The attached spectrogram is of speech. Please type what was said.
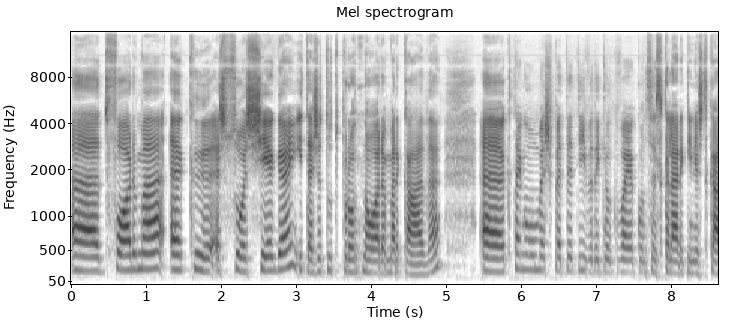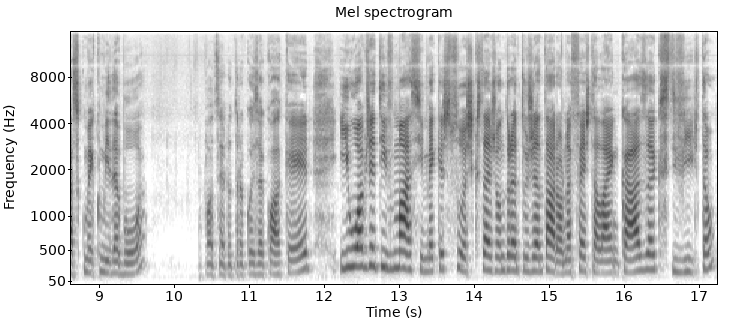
ah, de forma a que as pessoas cheguem e esteja tudo pronto na hora marcada, ah, que tenham uma expectativa daquilo que vai acontecer, se calhar aqui neste caso, comer comida boa. Pode ser outra coisa qualquer. E o objetivo máximo é que as pessoas que estejam durante o jantar ou na festa lá em casa, que se divirtam,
